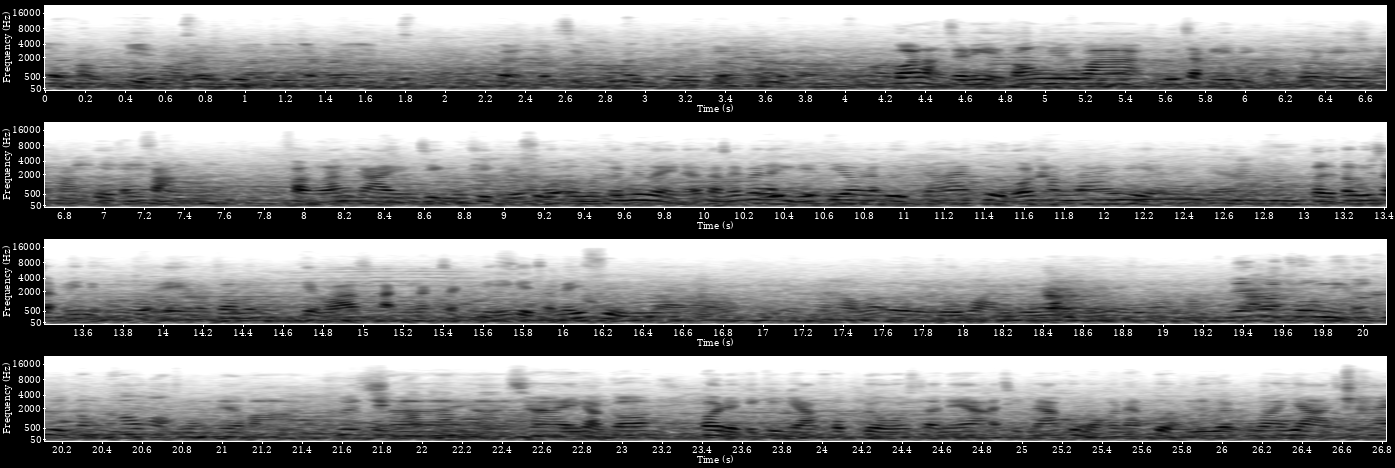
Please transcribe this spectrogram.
ต้องปรับเปลี่ยนยังไงเพื่อที่จะให้ แมทกับสิ่งที่มันได้เกิดขึ้นมาแล้วก็หลังจากนี้ต้องเรียกว่ารู้จักลิมิตของตัวเองนะคะคือต้องฟังฟังร่างกายจริงๆบางทีรู้สึกว่าเออมันก็เหนื่อยนะแต่ไม่เป็นไรอีกนิดเดียวนะอึดได้คือก็ทำได้นี่อะไรอย่างเงี้ยตอนนี้ต้องรู้จักลิมิตของตัวเองแล้วก็เดี๋ยวว่าหลังจากนี้เดี๋ยวจะไม่ฝืนแล้วนะคะว่าเออเดี๋ยวไหวเดี๋ยวไหวอะไรอย่างเงี้ยค่ะเรียกว่าช่วงนี้ก็คือต้องเข้าออกโรงพยาบาลเพื่อเช็คอัพร่างกายใช่ค่ะก็พอเดี๋ยวจะกินยาครบโดสแล้วเนี่ยอาทิตย์หน้าคุณหมอก็นัดตรวจเลือดเพราะว่ายาที่ให้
